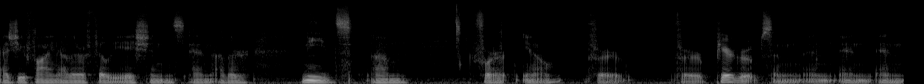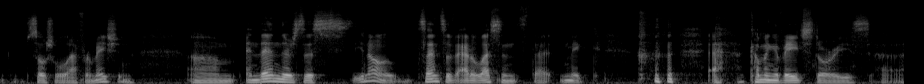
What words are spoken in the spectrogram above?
as you find other affiliations and other needs um, for you know for for peer groups and and and, and social affirmation. Um, and then there's this you know sense of adolescence that make coming of age stories uh,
